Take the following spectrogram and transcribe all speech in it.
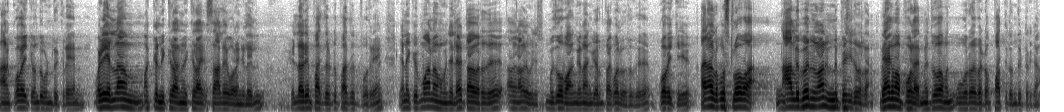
நான் கோவைக்கு வந்து கொண்டிருக்கிறேன். வழியெல்லாம் மக்கள் நிற்கிறார் நிற்கிறார்கள் சாலை ஓரங்களில். எல்லாரையும் பார்த்துட்டு பார்த்துட்டு போகிறேன். எனக்கு விமானம் கொஞ்சம் லேட்டாக வருது. அதனால் கொஞ்சம் மெதுவாக வாங்கன்னு அங்கேருந்து தகவல் வருது கோவைக்கு. அதனால் ரொம்ப ஸ்லோவாக நாலு பேர் நான் நின்று பேசிட்டு வர்றேன். வேகமாக போகல மெதுவாக வந்து ஒரு இடம் பார்த்துட்டு வந்துட்டு இருக்கேன்.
